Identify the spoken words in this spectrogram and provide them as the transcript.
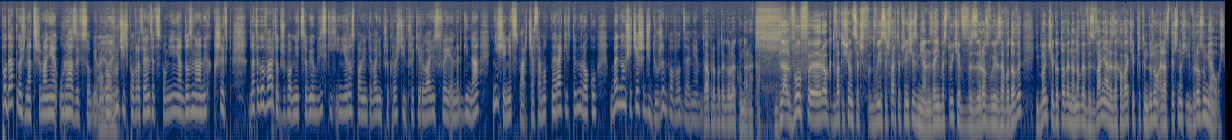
podatność na trzymanie urazy w sobie. Mogą Ajaj. wrócić powracające wspomnienia doznanych krzywd. Dlatego warto przypomnieć sobie o bliskich i nie rozpamiętywaniu przykrości i przekierowaniu swojej energii na niesienie wsparcia. Samotne raki w tym roku będą się cieszyć dużym powodzeniem. To a propos tego leku na raka. Dla lwów e, rok 2024 przyniesie zmiany. Zainwestujcie w rozwój zawodowy i bądźcie gotowe na nowe wyzwania, ale zachowajcie przy tym dużą elastyczność i wyrozumiałość.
